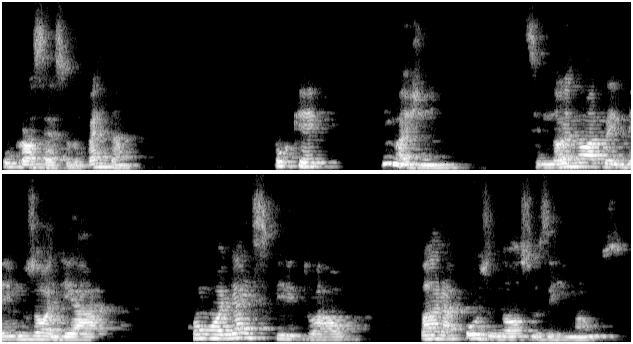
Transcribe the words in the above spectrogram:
o processo do perdão. Porque, imagine, se nós não aprendemos a olhar com um olhar espiritual para os nossos irmãos,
